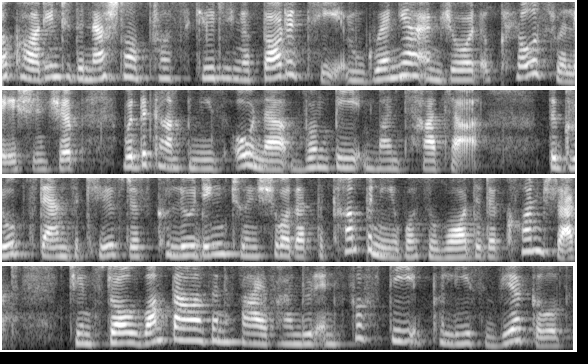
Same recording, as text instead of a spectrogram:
According to the National Prosecuting Authority, Mgwenya enjoyed a close relationship with the company's owner, Vimpie Manthata. The group stands accused of colluding to ensure that the company was awarded a contract to install 1,550 police vehicles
